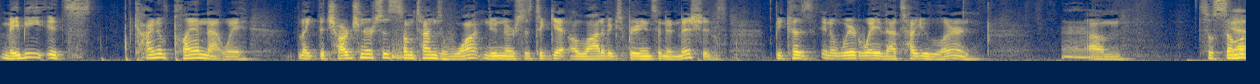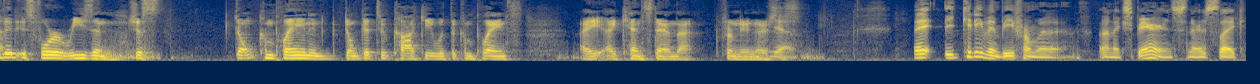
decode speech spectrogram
maybe it's kind of planned that way. Like the charge nurses sometimes want new nurses to get a lot of experience in admissions because in a weird way that's how you learn. Um so some of it is for a reason. Just don't complain and don't get too cocky with the complaints. I, I can't stand that from new nurses. Yeah. it, it could even be from a, an experienced nurse. Like,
